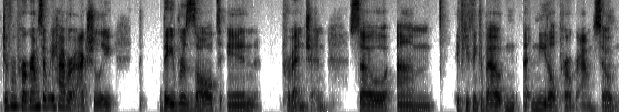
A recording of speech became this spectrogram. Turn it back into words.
different programs that we have are actually they result in prevention so um, if you think about a needle program so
